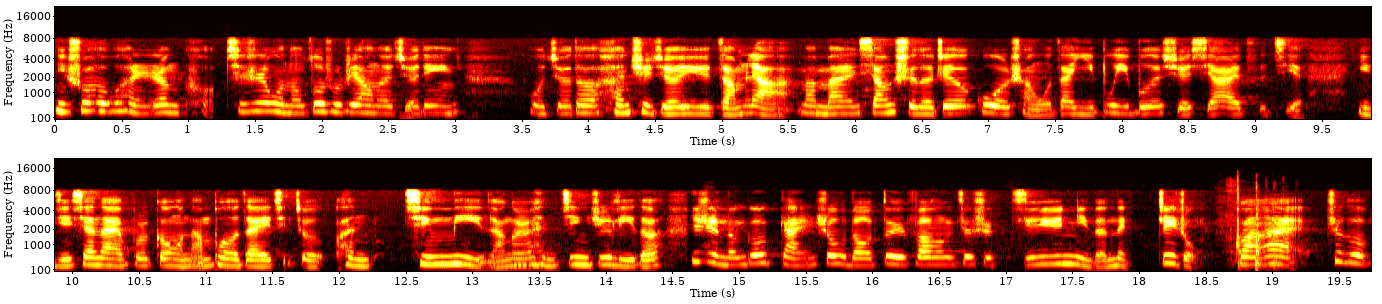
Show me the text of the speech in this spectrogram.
你说的我很认可。其实我能做出这样的决定，我觉得很取决于咱们俩慢慢相识的这个过程。我在一步一步的学习爱自己，以及现在不是跟我男朋友在一起就很亲密，两个人很近距离的，一直能够感受到对方就是给予你的那这种。关爱这个，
